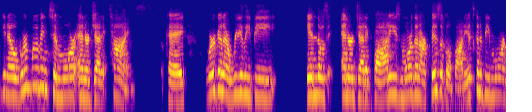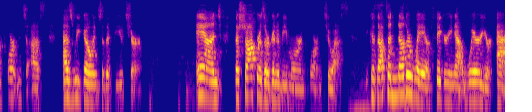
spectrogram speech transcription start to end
you know we're moving to more energetic times. Okay, we're gonna really be in those energetic bodies more than our physical body. It's going to be more important to us as we go into the future. And the chakras are going to be more important to us because that's another way of figuring out where you're at.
